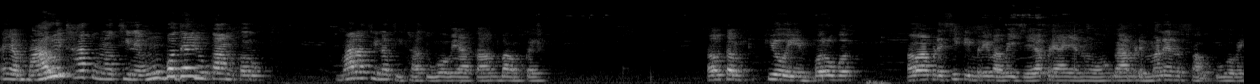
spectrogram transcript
અહીંયા મારું થતું નથી ને હું બધાયનું કામ કરું. મારાથી નથી થતું હવે આ કામ બામ કઈ. હવે તમે કયો એમ બરોબર? હવે આપણે સિટીમાં રહેવા વહી જાય. આપણે અહીંયા નો ગામડે મને નથી ફાવતું હવે.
